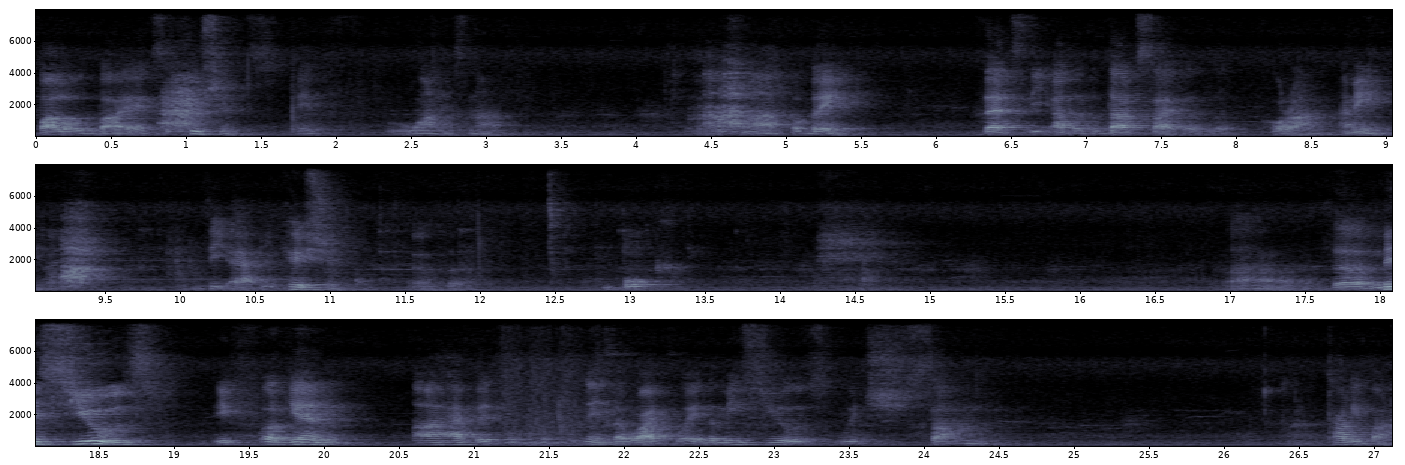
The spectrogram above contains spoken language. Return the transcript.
followed by executions if one is not is not obeying. That's the other, the dark side of the Quran. I mean, the application of the book. Uh, the misuse, if again I have it in the right way, the misuse which some uh, Taliban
